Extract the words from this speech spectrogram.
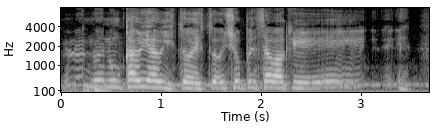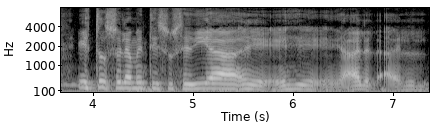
No, no, nunca había visto esto. Yo pensaba que eh, esto solamente sucedía eh, eh, al- al-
